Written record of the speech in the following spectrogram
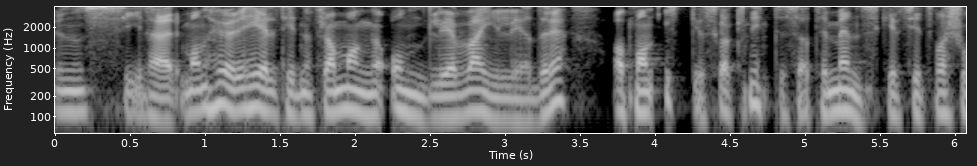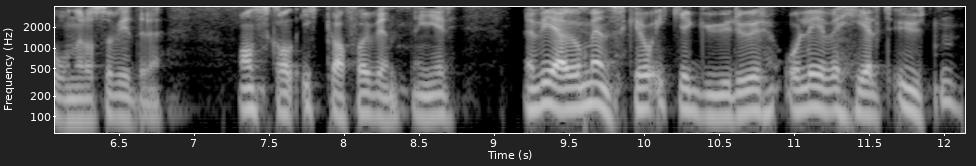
Hun sier her man hører hele tiden fra mange åndelige veiledere at man ikke skal knytte seg til mennesker, situasjoner osv. Man skal ikke ha forventninger. Men vi er jo mennesker og ikke guruer, og leve helt uten.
